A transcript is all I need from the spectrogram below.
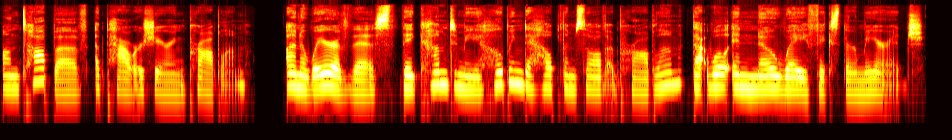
on top of a power sharing problem. Unaware of this, they come to me hoping to help them solve a problem that will in no way fix their marriage.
